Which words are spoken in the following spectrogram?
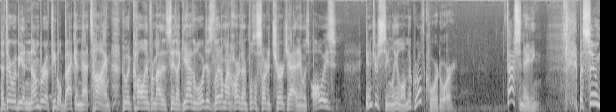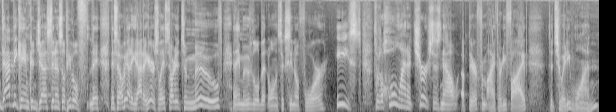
that there would be a number of people back in that time who would call in from out of the city, like, yeah, the Lord just laid on my heart that I'm supposed to start a church at. And it was always, interestingly, along the growth corridor. Fascinating. But soon that became congested, and so people they, they said, "Oh, we got to get out of here." So they started to move, and they moved a little bit along the 1604 east. So there's a whole line of churches now up there from I-35 to 281.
